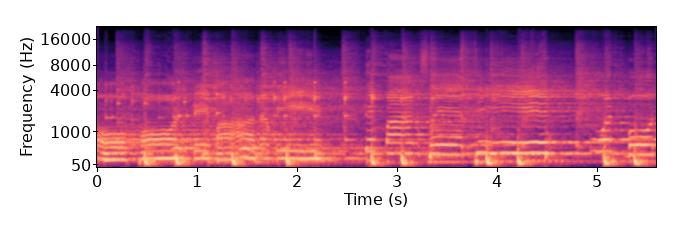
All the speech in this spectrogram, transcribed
อพรได้บารมีได้ปางเศรษฐีวัดโบส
